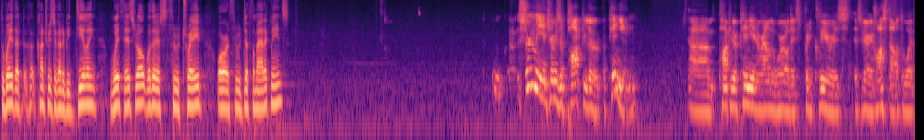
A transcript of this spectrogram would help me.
the way that countries are going to be dealing with Israel, whether it's through trade or through diplomatic means? certainly in terms of popular opinion, um, popular opinion around the world, it's pretty clear is is very hostile to what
